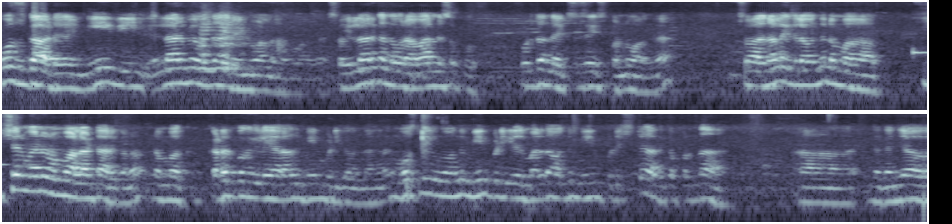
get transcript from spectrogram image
coast guard navy எல்லாருமே வந்து அதில் இன்வால்வ் ஆகுவாங்க ஸோ எல்லாருக்கும் அந்த ஒரு அவேர்னஸை கொடுத்து அந்த எக்ஸசைஸ் பண்ணுவாங்க. ஸோ அதனால் இதில் வந்து நம்ம ஃபிஷர்மேனும் ரொம்ப அலர்ட்டாக இருக்கணும். நம்ம கடற்பகுதியில் யாராவது மீன் பிடிக்க வந்தாங்கன்னா மோஸ்ட்லி இவங்க வந்து மீன் பிடிக்கிறது மாதிரி தான் வந்து மீன் பிடிச்சிட்டு அதுக்கப்புறம் தான் இந்த கஞ்சாவை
